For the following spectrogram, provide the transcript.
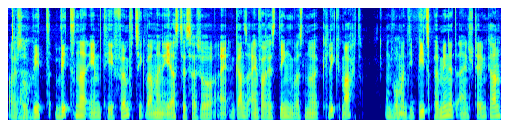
Also ja. Witt, Wittner MT50 war mein erstes, also ein ganz einfaches Ding, was nur Klick macht und wo man die Beats per Minute einstellen kann.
